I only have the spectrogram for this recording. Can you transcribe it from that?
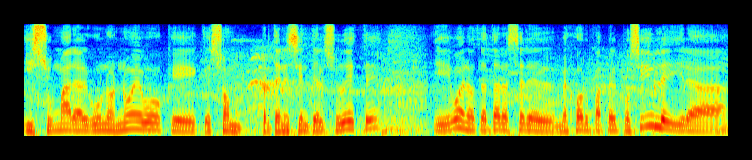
y sumar algunos nuevos que, son pertenecientes al sudeste. Y bueno, tratar de hacer el mejor papel posible ir a,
